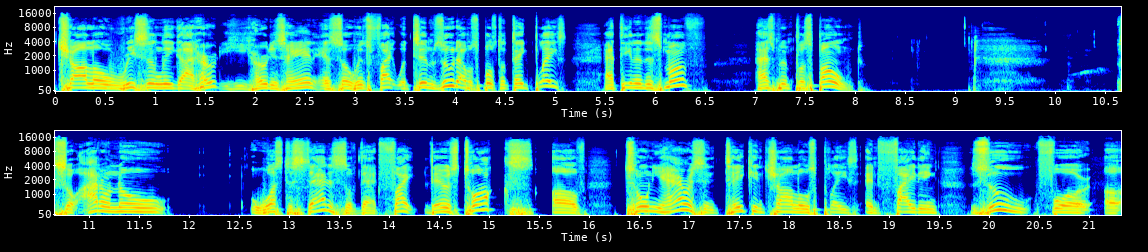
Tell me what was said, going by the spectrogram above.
Charlo recently got hurt. He hurt his hand, and so his fight with Tim Tszyu that was supposed to take place at the end of this month has been postponed. So I don't know what's the status of that fight. There's talks of Tony Harrison taking Charlo's place and fighting Tszyu for uh,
